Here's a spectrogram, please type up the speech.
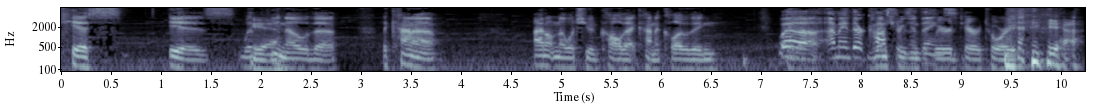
Kiss is with Yeah. you know the the kind of I don't know what you would call that kind of clothing. Well, I mean, their venturing costumes and into things. weird territory. yeah.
